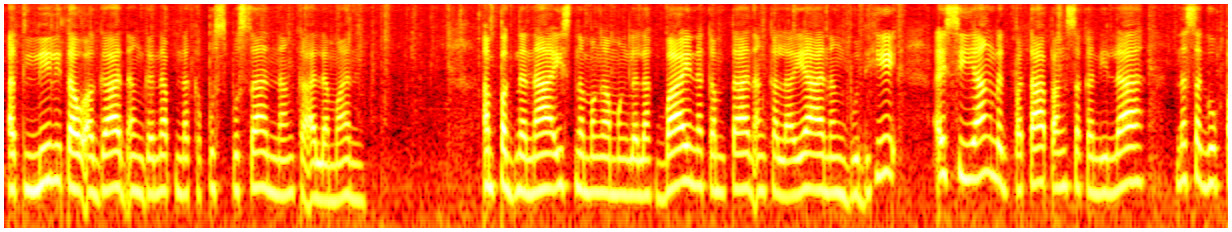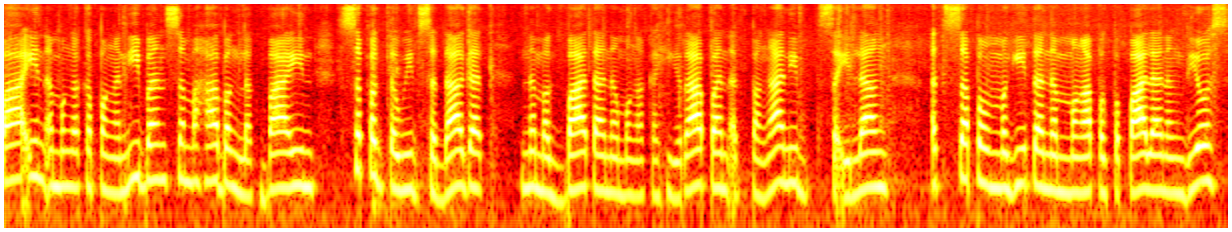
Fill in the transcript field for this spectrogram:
at lilitaw agad ang ganap na kapuspusan ng kaalaman. Ang pagnanais ng mga manglalakbay na kamtan ang kalayaan ng budhi ay siyang nagpatapang sa kanila na sagupain ang mga kapanganiban sa mahabang lakbayin sa pagtawid sa dagat na magbata ng mga kahirapan at panganib sa ilang at sa pamamagitan ng mga pagpapala ng Diyos.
